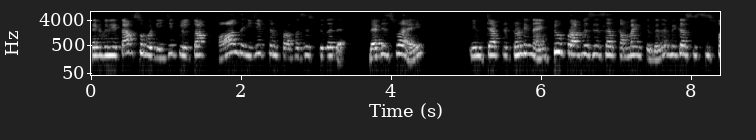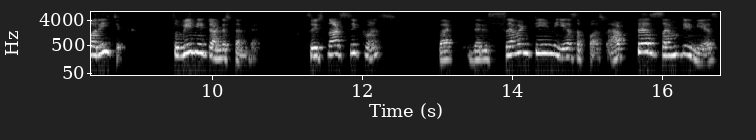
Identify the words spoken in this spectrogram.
that when he talks about Egypt, we'll talk all the Egyptian prophecies together. That is why in chapter 29, two prophecies are combined together because this is for Egypt. So we need to understand that. So it's not sequence, but there is 17 years of past. After 17 years,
